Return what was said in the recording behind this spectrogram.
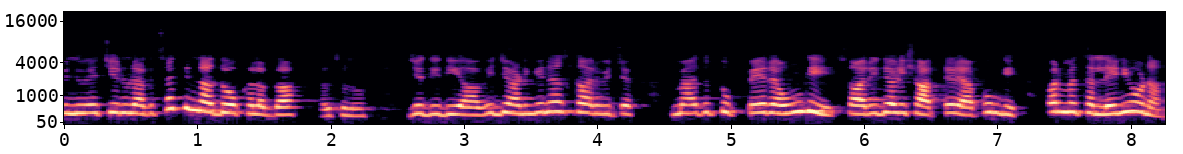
ਮੈਨੂੰ ਇਹ ਚੀਜ਼ ਨੂੰ ਲੱਗਦਾ ਸੀ ਕਿੰਨਾ ਦੁੱਖ ਲੱਗਾ। ਗੱਲ ਸੁਣੋ, ਜੇ ਦੀਦੀ ਆ ਵੀ ਜਾਣਗੇ ਨਾ ਇਸ ਘਰ ਵਿੱਚ, ਮੈਂ ਤਾਂ ਧੁੱਪੇ ਰਹੂੰਗੀ, ਸਾਰੀ ਦਿਹਾੜੀ ਛੱਤ ਤੇ ਰਹਿ ਪੂੰਗੀ ਪਰ ਮੈਂ ਥੱਲੇ ਨਹੀਂ ਹੋਣਾ।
